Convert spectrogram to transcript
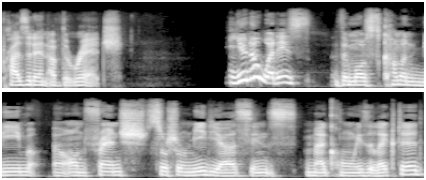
president of the rich. You know what is the most common meme uh, on French social media since Macron is elected.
